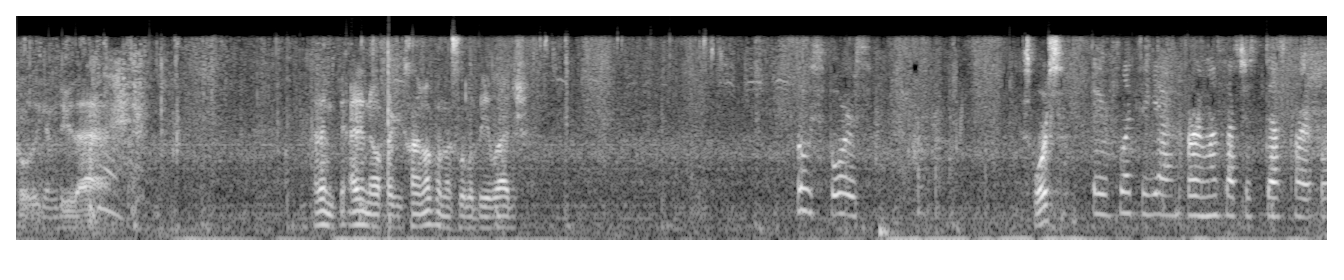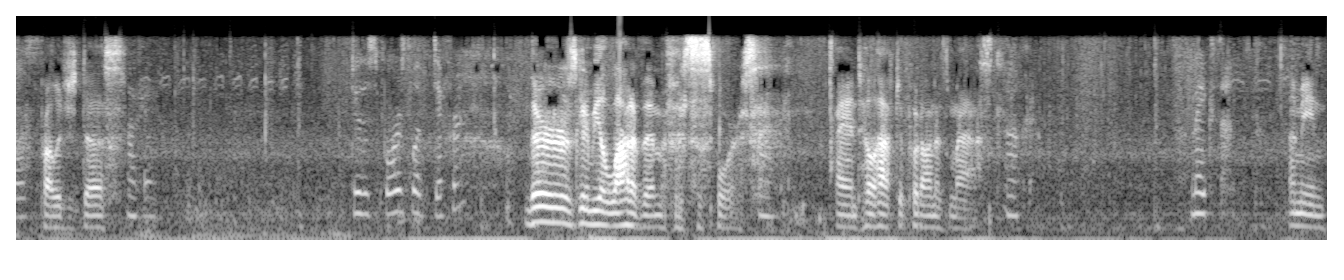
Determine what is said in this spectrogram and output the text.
Totally gonna do that. I didn't. I didn't know if I could climb up on this little bitty ledge. Oh, spores. Spores? They reflected, yeah. Or unless that's just dust particles. Probably just dust. Okay. Do the spores look different? There's gonna be a lot of them if it's the spores, Okay. and he'll have to put on his mask. Okay. Makes sense. I mean,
